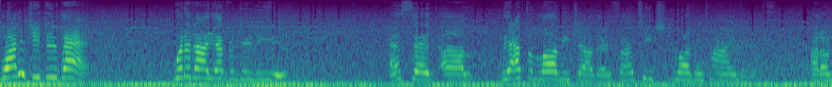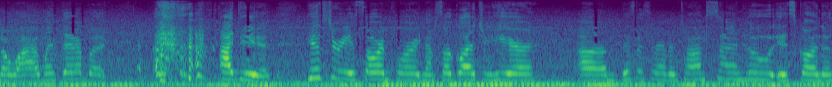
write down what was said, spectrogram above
Why did you do that? What did I ever do to you? I said, uh, we have to love each other. So I teach love and kindness. I don't know why I went there, but I did. History is so important. I'm so glad you're here. Um, this is Reverend Thompson, who is going to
